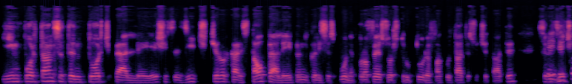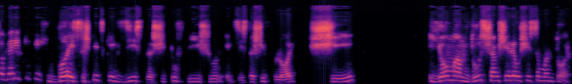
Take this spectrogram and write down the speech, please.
E important să te întorci pe alee și să zici celor care stau pe alee, pentru că li se spune profesor, structură, facultate, societate, să le ai zici descoperit tu fișul. băi, să știți că există și tufișuri, există și flori și eu m-am dus și am și reușit să mă întorc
